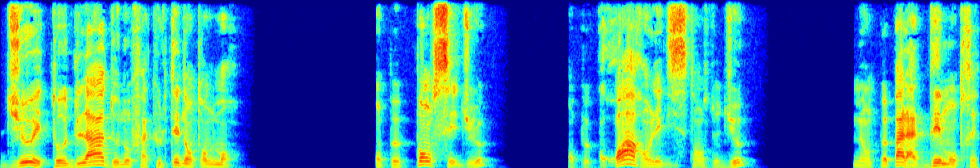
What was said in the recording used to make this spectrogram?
Dieu est au-delà de nos facultés d'entendement. On peut penser Dieu, on peut croire en l'existence de Dieu, mais on ne peut pas la démontrer.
